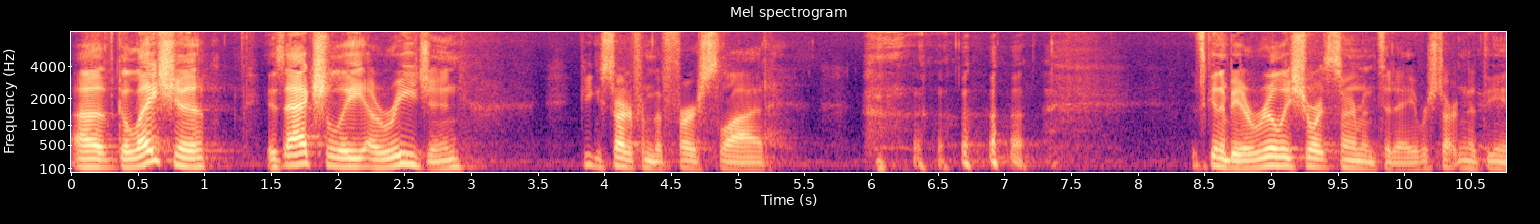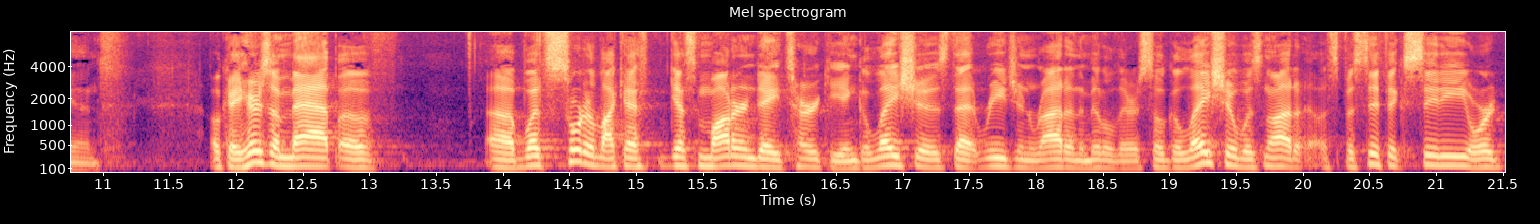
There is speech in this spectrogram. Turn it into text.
Uh, Galatia is actually a region if you can start it from the first slide. it's going to be a really short sermon today. We're starting at the end. Okay, here's a map of uh, what's sort of like, I guess, modern day Turkey. And Galatia is that region right in the middle there. So Galatia was not a specific city or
